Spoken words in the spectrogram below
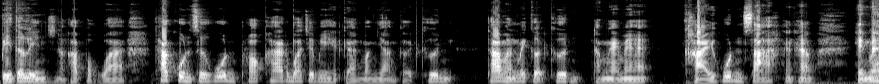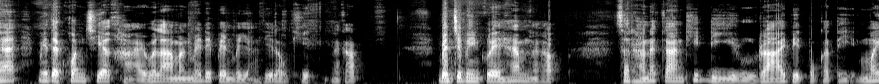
ปีเตอร์ลินช์นะครับบอกว่าถ้าคุณซื้อหุ้นเพราะคาดว่าจะมีเหตุการณ์บางอย่างเกิดขึ้น ถ้ามันไม่เกิดขึ้นทำไงไหมฮะ ขายหุ้นซะนะครับ เห็นไหมฮะ มีแต่คนเชียร์ขายเวลามันไม่ได้เป็นไปอย่างที่เราคิดนะครับเบนจามินเกรแฮมนะครับสถานการณ์ที่ดีหรือร้ายผิดปกติ ไม่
